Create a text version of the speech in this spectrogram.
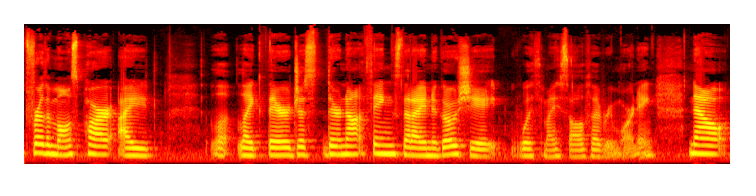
for the most part, I like they're just they're not things that I negotiate with myself every morning. Now,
